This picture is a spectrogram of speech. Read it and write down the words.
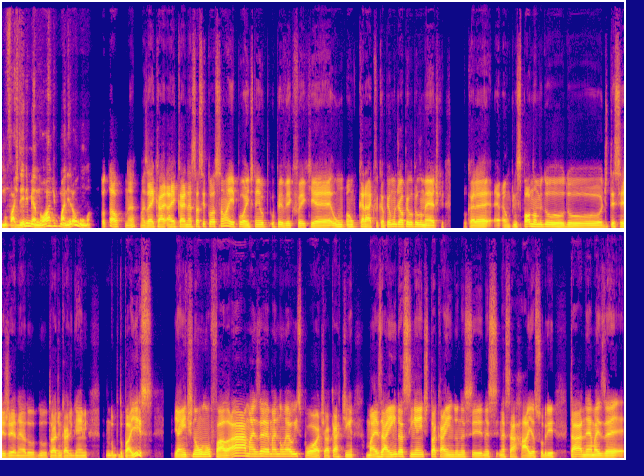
não faz dele menor de maneira alguma. Total, né? Mas aí cai, aí cai nessa situação aí, pô, a gente tem o, o PV, que foi que é um, é um craque, foi campeão mundial pelo, pelo Magic. O cara é, é um principal nome do, do, de TCG, né? Do, do Trading Card Game do, do país. E a gente não, não fala, ah, mas, é, mas não é o esporte, é a cartinha. Mas ainda assim a gente tá caindo nesse, nesse, nessa raia sobre, tá, né? Mas é,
